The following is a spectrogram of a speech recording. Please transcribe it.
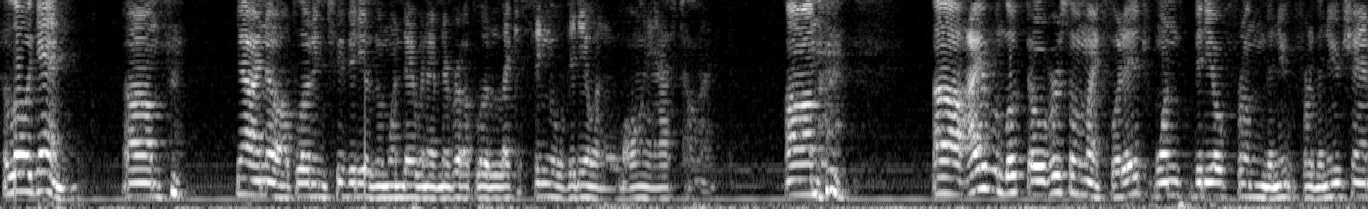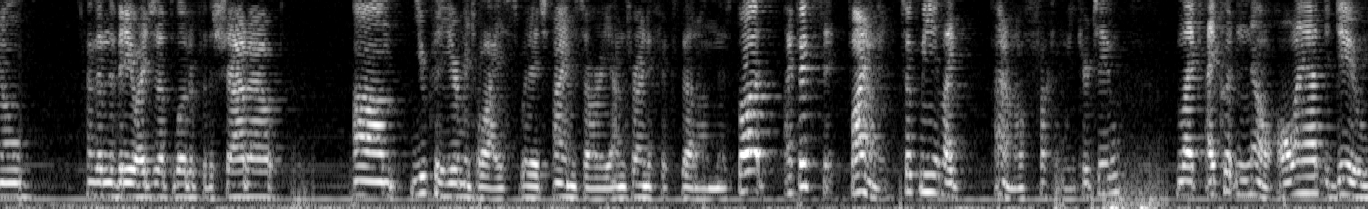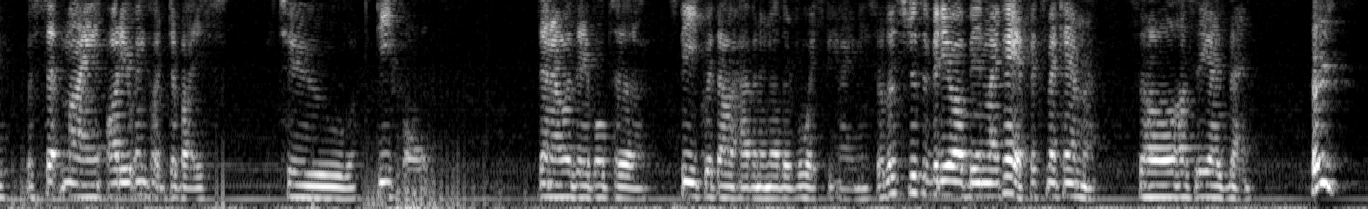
Hello again. Um, yeah, I know, uploading two videos in one day when I've never uploaded like a single video in a long ass time. Um, uh, I looked over some of my footage, one video from the new for the new channel, and then the video I just uploaded for the shout out. Um, you could hear me twice, which I'm sorry, I'm trying to fix that on this, but I fixed it, finally. It took me like, I don't know, a fucking week or two. Like, I couldn't know. All I had to do was set my audio input device to default, then I was able to speak without having another voice behind me. So this is just a video of being like, hey, I fixed my camera. So I'll see you guys then. Peace!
